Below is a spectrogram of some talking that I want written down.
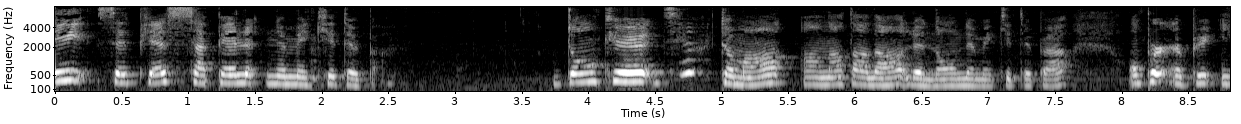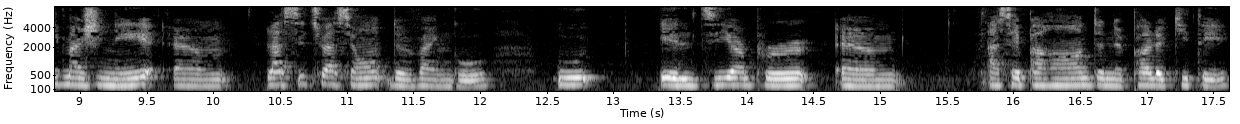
et cette pièce s'appelle Ne me quitte pas. Donc, euh, directement en entendant le nom Ne me quitte pas, on peut un peu imaginer euh, la situation de Van Gogh où il dit un peu à ses parents de ne pas le quitter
